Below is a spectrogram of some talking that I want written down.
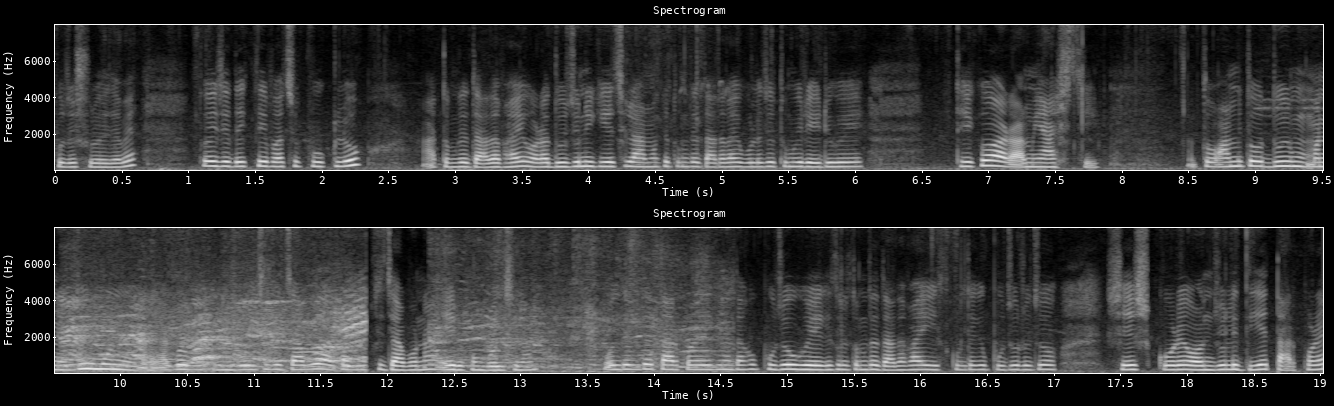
পুজো শুরু হয়ে যাবে। তো এই যে দেখতেই পাচ্ছ পুকলু আর তোমাদের দাদা ভাই ওরা দুজনেই গিয়েছিল। আমাকে তোমাদের দাদা ভাই বলেছে, তুমি রেডি হয়ে থেকো আর আমি আসছি। তো আমি তো দুই মানে দুই মন মানে একবার বলছি যে যাব, একবার ভাবছি যাব না, এরকম বলছিলাম। বলতে বলতে তারপরে এখানে দেখো পুজো হয়ে গেছিল। তোমাদের দাদাভাই স্কুল থেকে পুজো টুজো শেষ করে অঞ্জলি দিয়ে তারপরে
